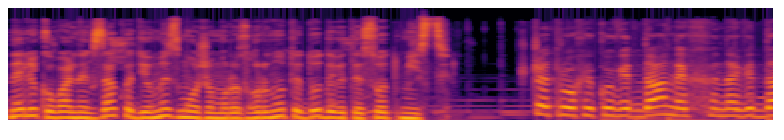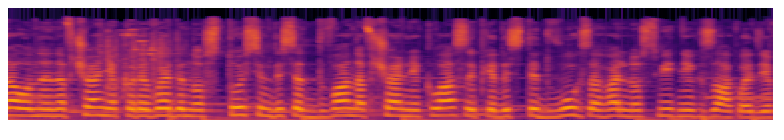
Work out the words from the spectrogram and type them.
нелікувальних закладів ми зможемо розгорнути до 900 місць. Ще трохи ковід даних на віддалене навчання переведено 172 навчальні класи 52 загальноосвітніх закладів.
